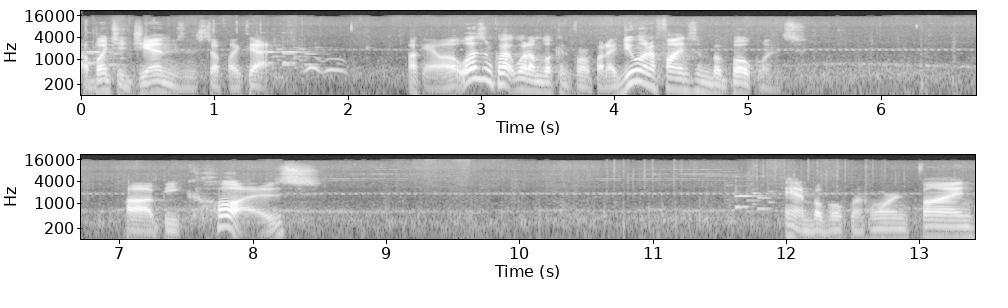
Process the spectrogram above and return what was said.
a bunch of gems and stuff like that. Okay, well, it wasn't quite what I'm looking for, but I do want to find some Bokoblins. Uh, because... And Bokoblin Horn, fine.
